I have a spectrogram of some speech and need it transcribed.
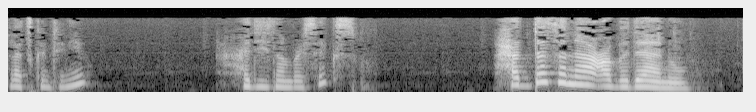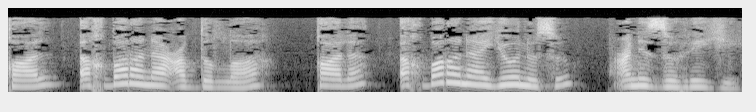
Let's continue. Hadith number six. حدثنا عبدان قال أخبرنا عبد الله قال أخبرنا يونس عن الزهري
